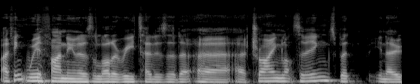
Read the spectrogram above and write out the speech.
I think we're finding there's a lot of retailers that are, uh, are trying lots of things, but you know.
